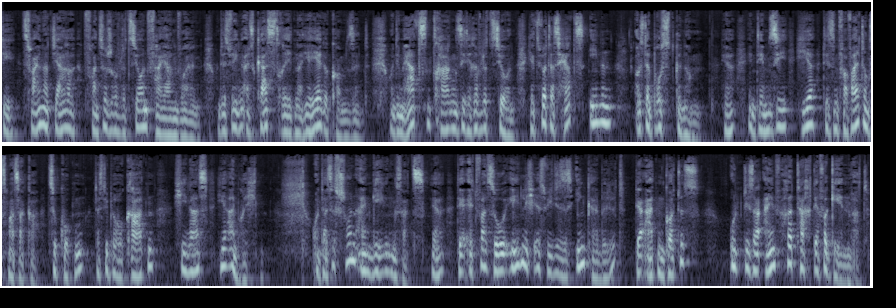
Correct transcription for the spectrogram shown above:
die 200 Jahre Französische Revolution feiern wollen und deswegen als Gastredner hierher gekommen sind. Und im Herzen tragen sie die Revolution. Jetzt wird das Herz ihnen aus der Brust genommen, ja, indem sie hier diesen Verwaltungsmassaker zugucken, das die Bürokraten Chinas hier anrichten. Und das ist schon ein Gegensatz, ja, der etwa so ähnlich ist wie dieses Inka-Bild, der Atem Gottes und dieser einfache Tag, der vergehen wird.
